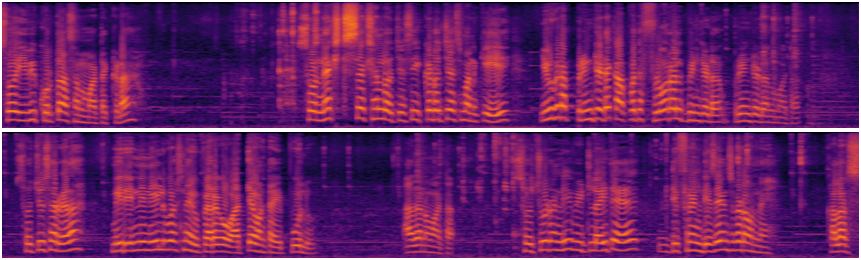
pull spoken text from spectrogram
సో ఇవి కుర్తాస్ అనమాట ఇక్కడ. సో నెక్స్ట్ సెక్షన్లో వచ్చేసి ఇక్కడ వచ్చేసి మనకి ఇవి కూడా ప్రింటెడే కాకపోతే ఫ్లోరల్ ప్రింటెడ్ ప్రింటెడ్ అనమాట సో చూసారు కదా మీరు ఎన్ని నీళ్ళు పోసినా ఇవి పెరగవు అట్టే ఉంటాయి పూలు. అదనమాట సో చూడండి వీటిలో అయితే డిఫరెంట్ డిజైన్స్ కూడా ఉన్నాయి. కలర్స్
